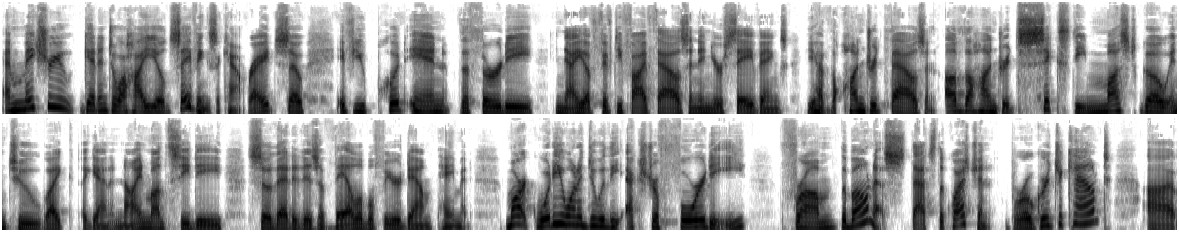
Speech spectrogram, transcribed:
and make sure you get into a high yield savings account, right? So if you put in the 30, now you have 55,000 in your savings. You have the hundred thousand of the hundred, 60 must go into like, again, a nine month CD so that it is available for your down payment. Mark, what do you want to do with the extra 40 from the bonus? That's the question. Brokerage account, uh,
